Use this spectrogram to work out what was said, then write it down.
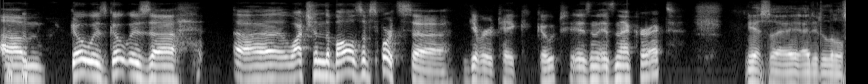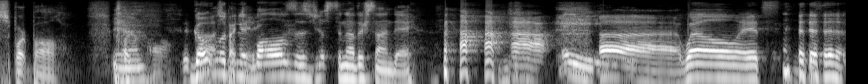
um, Goat was Goat was uh, watching the balls of sports, uh, give or take. Goat, isn't isn't that correct? Yes, I, I did a little sport ball. Yeah. Oh. Goat Uh, looking at balls is just another Sunday. Hey. uh, well, it's this,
